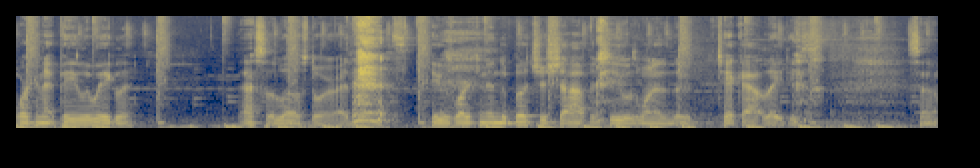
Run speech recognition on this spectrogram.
working at Piggly Wiggly. That's a love story right there. he was working in the butcher shop and she was one of the checkout ladies. So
